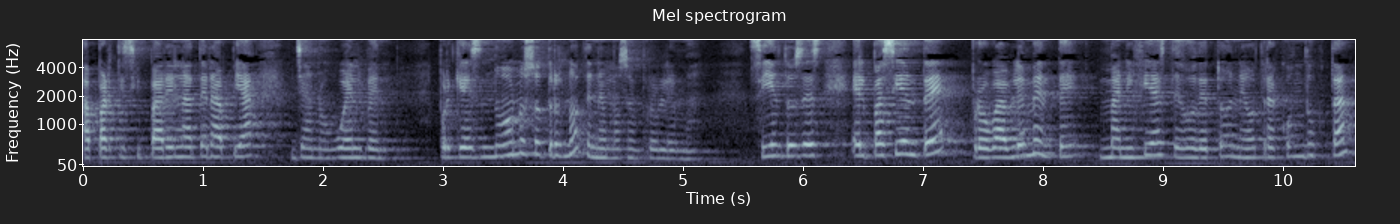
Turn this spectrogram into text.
a participar en la terapia, ya no vuelven, porque es no, nosotros no tenemos un problema. ¿Sí? Entonces, el paciente probablemente manifieste o detone otra conducta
